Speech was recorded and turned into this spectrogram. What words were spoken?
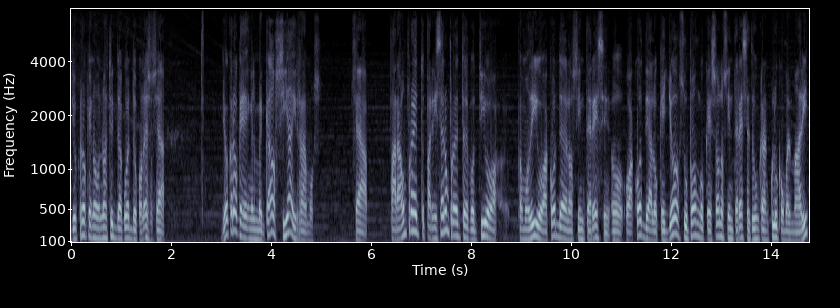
yo creo que no, no estoy de acuerdo con eso. O sea, yo creo que en el mercado sí hay ramos. O sea, para un proyecto, para iniciar un proyecto deportivo, como digo, acorde a los intereses o, o, acorde a lo que yo supongo que son los intereses de un gran club como el Madrid,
